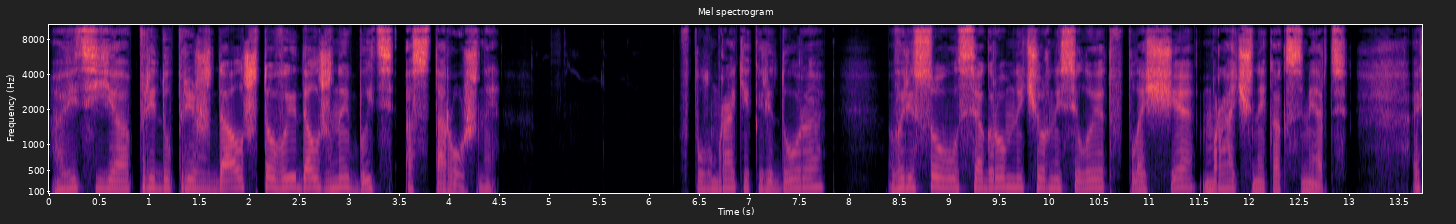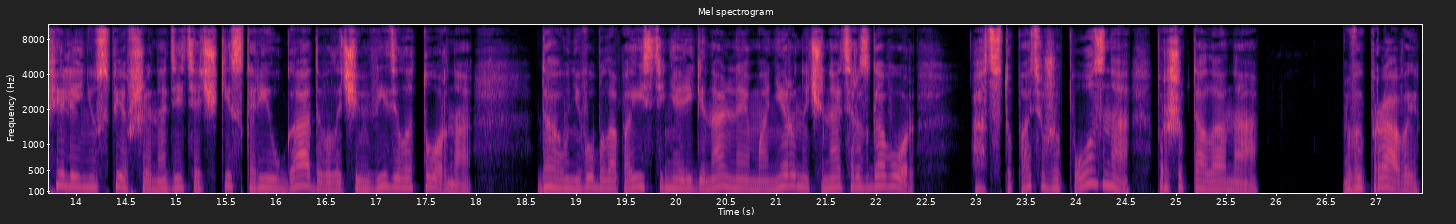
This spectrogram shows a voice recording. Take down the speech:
«А ведь я предупреждал, что вы должны быть осторожны». В полумраке коридора вырисовывался огромный черный силуэт в плаще, мрачный как смерть. Офелия, не успевшая надеть очки, скорее угадывала, чем видела Торна. Да, у него была поистине оригинальная манера начинать разговор. «А отступать уже поздно», — прошептала она. «Вы правы,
